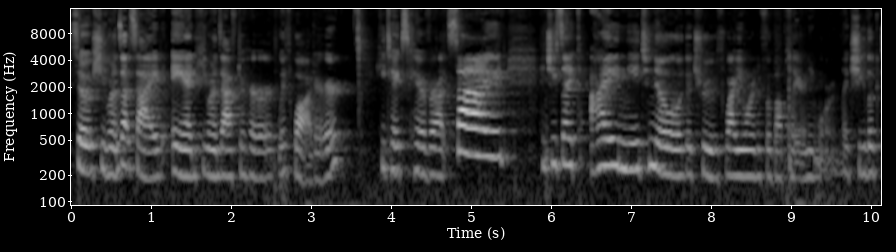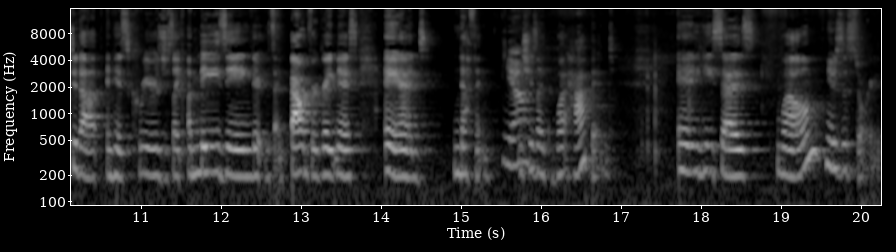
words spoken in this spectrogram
So she runs outside and he runs after her with water. He takes care of her outside and she's like, I need to know the truth why you aren't a football player anymore. Like she looked it up and his career is just like amazing. It's like bound for greatness and nothing. Yeah. And she's like, What happened? And he says, Well, here's the story.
